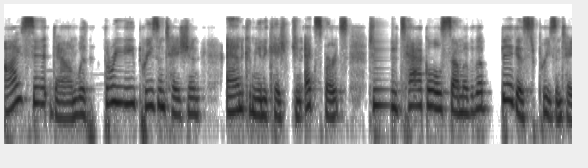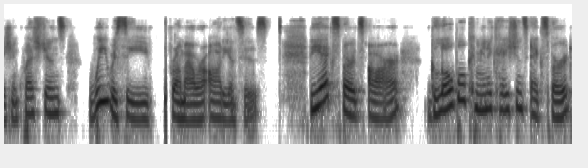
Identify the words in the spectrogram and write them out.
I sit down with three presentation and communication experts to tackle some of the biggest presentation questions we receive from our audiences. The experts are global communications expert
